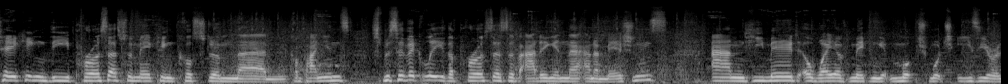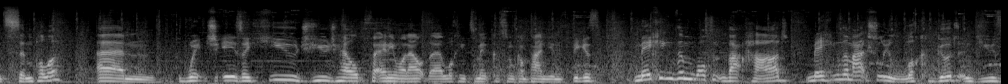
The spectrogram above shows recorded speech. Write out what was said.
taking the process for making custom um, companions, specifically the process of adding in their animations, and he made a way of making it much, much easier and simpler, um, which is a huge, huge help for anyone out there looking to make custom companions, because making them wasn't that hard. Making them actually look good and use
